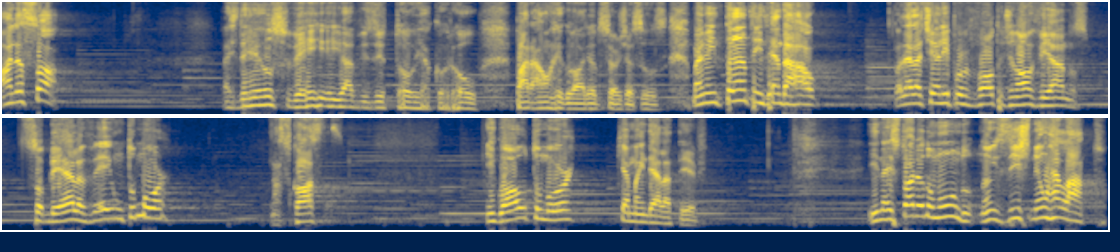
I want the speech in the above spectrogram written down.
Olha só, mas Deus veio e a visitou e a curou para a honra e glória do Senhor Jesus. Mas, no entanto, entenda algo. Quando ela tinha ali por volta de nove anos, sobre ela veio um tumor nas costas, igual o tumor que a mãe dela teve. E na história do mundo não existe nenhum relato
